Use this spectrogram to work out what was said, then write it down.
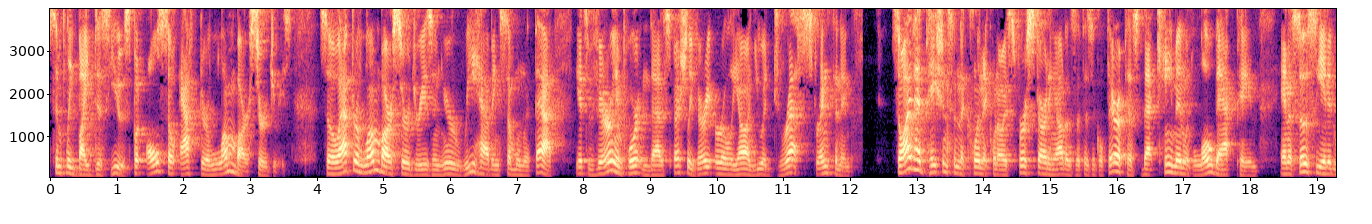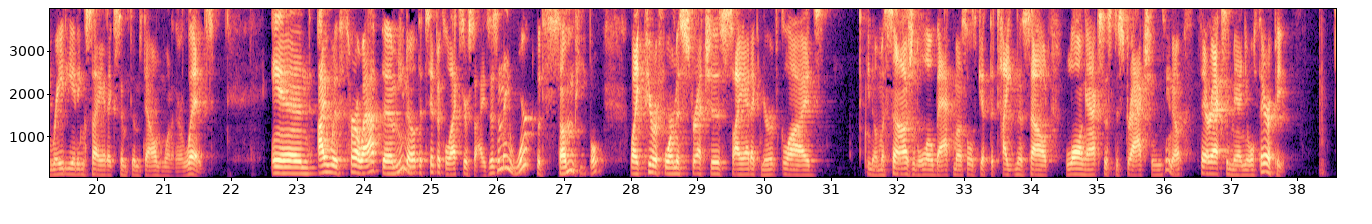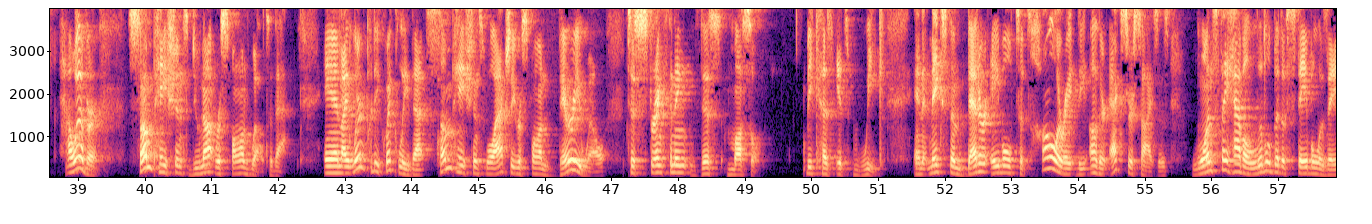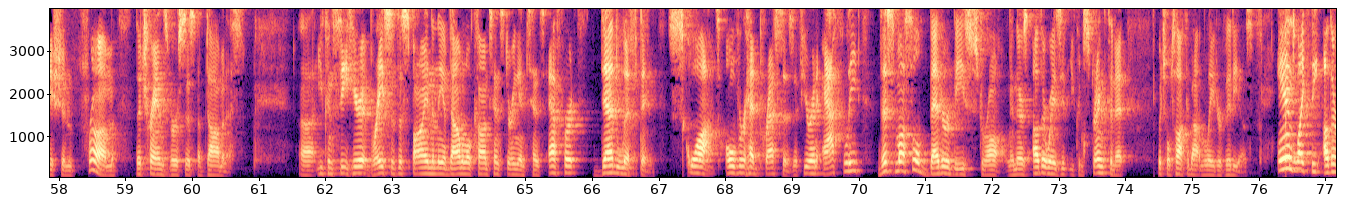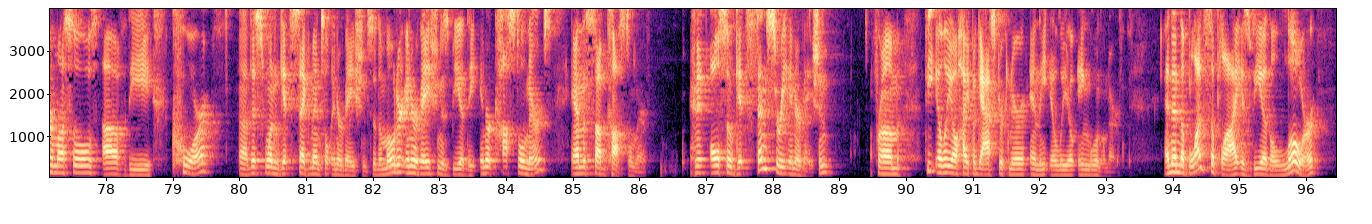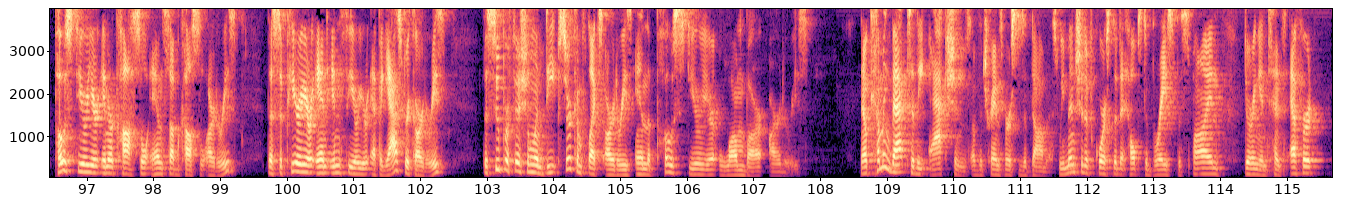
simply by disuse, but also after lumbar surgeries. So, after lumbar surgeries and you're rehabbing someone with that, it's very important that, especially very early on, you address strengthening so I've had patients in the clinic when I was first starting out as a physical therapist that came in with low back pain and associated radiating sciatic symptoms down one of their legs. And I would throw at them, you know, the typical exercises, and they worked with some people, like piriformis stretches, sciatic nerve glides, you know, massage of the low back muscles, get the tightness out, long axis distractions, you know, Therex and manual therapy. However, some patients do not respond well to that. And I learned pretty quickly that some patients will actually respond very well to strengthening this muscle because it's weak. And it makes them better able to tolerate the other exercises once they have a little bit of stabilization from the transversus abdominis. Uh, you can see here it braces the spine and the abdominal contents during intense effort, deadlifting, squats, overhead presses. If you're an athlete, this muscle better be strong. And there's other ways that you can strengthen it, which we'll talk about in later videos. And like the other muscles of the core, uh, this one gets segmental innervation. So the motor innervation is via the intercostal nerves and the subcostal nerve. And it also gets sensory innervation from the iliohypogastric nerve and the ilioinguinal nerve. And then the blood supply is via the lower posterior intercostal and subcostal arteries, the superior and inferior epigastric arteries, the superficial and deep circumflex arteries, and the posterior lumbar arteries. Now, coming back to the actions of the transversus abdominis, we mentioned, of course, that it helps to brace the spine during intense effort,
